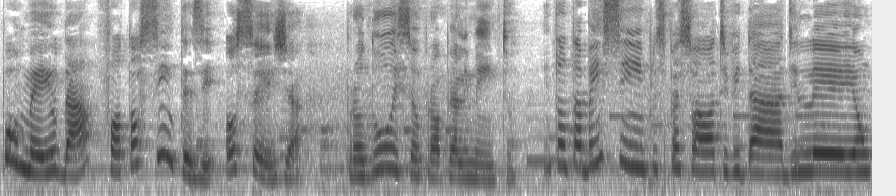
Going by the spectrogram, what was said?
por meio da fotossíntese, ou seja, produz seu próprio alimento. Então tá bem simples, pessoal, atividade, leiam,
